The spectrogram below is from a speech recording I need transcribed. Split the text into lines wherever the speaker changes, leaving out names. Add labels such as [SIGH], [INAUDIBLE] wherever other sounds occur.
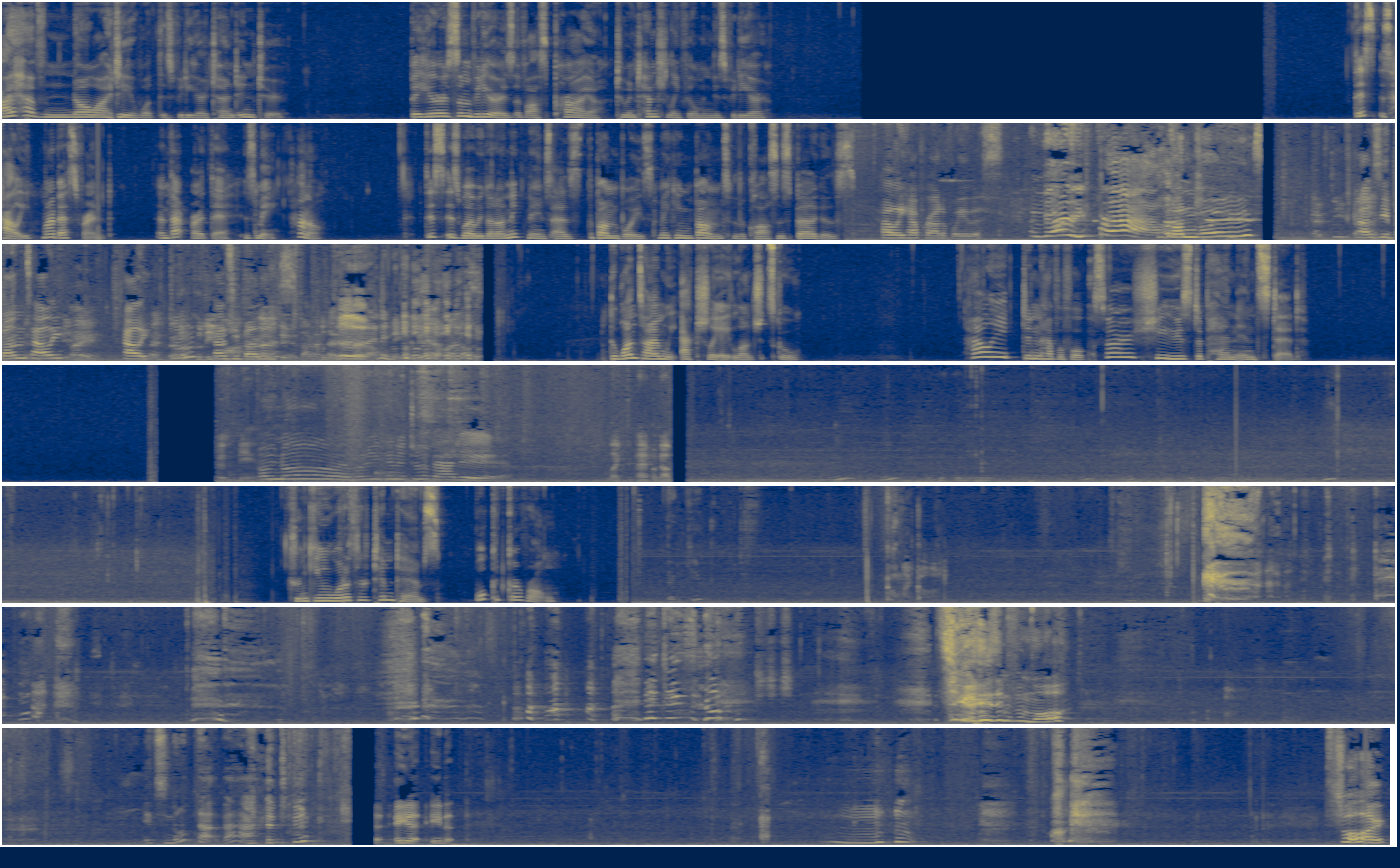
I have no idea what this video turned into. But here are some videos of us prior to intentionally filming this video. This is Halle, my best friend, and that right there is me, Hannah. This is where we got our nicknames as the Bun Boys, making buns for the class's burgers. Halle, how proud of you this?
I'm very proud.
Bun Boys! How's your buns, Halle? Halle, how's your buns? the one time we actually ate lunch at school. Halle didn't have a fork, so she used a pen instead.
Oh no! What are you gonna do about it?
Like the paper cup.
Drinking water through Tim Tams. What could go wrong?
Thank you.
Oh my god.
That tastes so much. She goes in for more. It's not that bad. [LAUGHS]
Eat it, eat it. Swallow.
